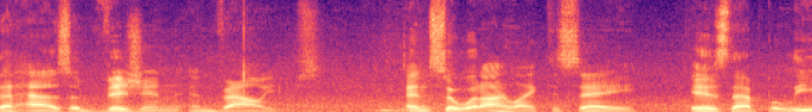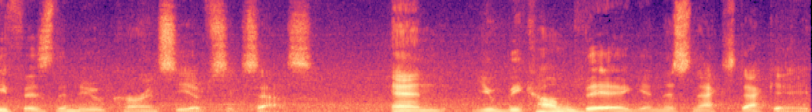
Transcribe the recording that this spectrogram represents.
that has a vision and values and so what i like to say is that belief is the new currency of success and you become big in this next decade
